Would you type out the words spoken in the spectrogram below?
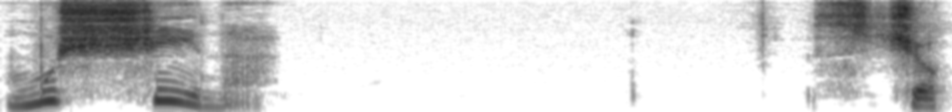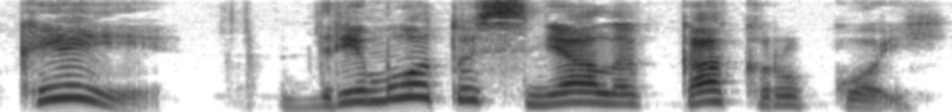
мужчина? С Чокеи дремоту сняла как рукой.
